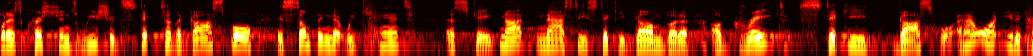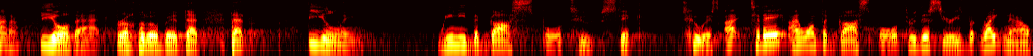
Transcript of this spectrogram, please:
but as Christians, we should stick to the gospel is something that we can't escape. Not nasty, sticky gum, but a, a great, sticky gospel. And I want you to kind of feel that for a little bit, that, that feeling. We need the gospel to stick to us. I, today, I want the gospel through this series, but right now,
